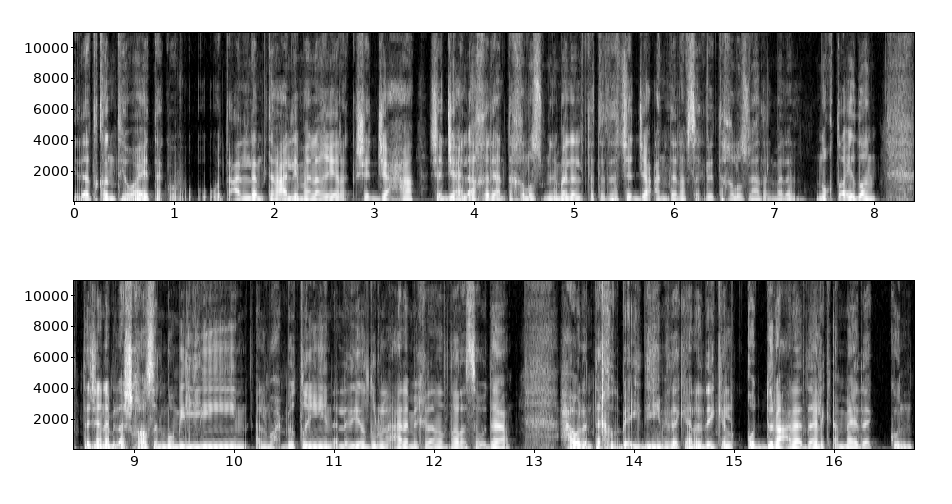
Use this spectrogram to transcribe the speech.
إذا أتقنت هوايتك وتعلمتها علمها لغيرك شجعها شجع الآخر عن التخلص من الملل فتتشجع أنت نفسك للتخلص من هذا الملل. نقطة أيضا تجنب الأشخاص المملين المحبطين الذين ينظرون العالم خلال نظارة سوداء. حاول أن تأخذ بأيديهم إذا كان لديك القدرة على ذلك. أما إذا كنت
